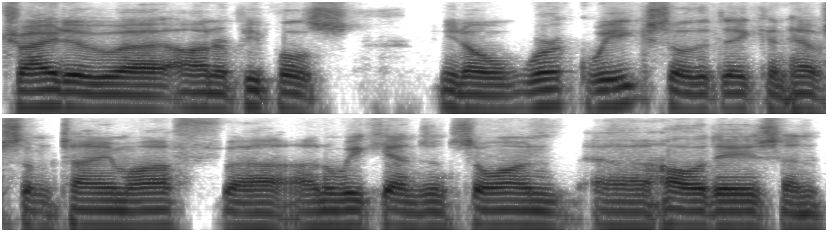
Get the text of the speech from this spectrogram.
try to uh, honor people's, you know, work week so that they can have some time off uh, on weekends and so on, holidays and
